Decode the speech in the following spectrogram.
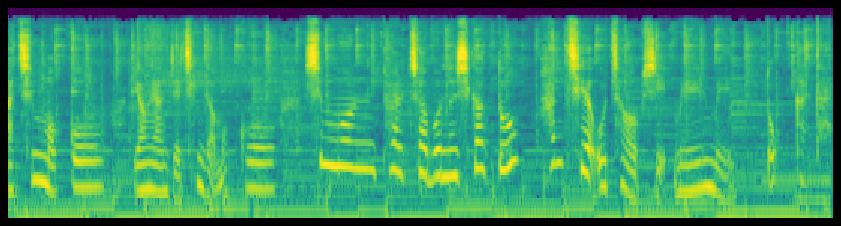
아침 먹고 영양제 챙겨 먹고 신문 펼쳐보는 시각도 한치의 오차 없이 매일매일 똑같아요.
